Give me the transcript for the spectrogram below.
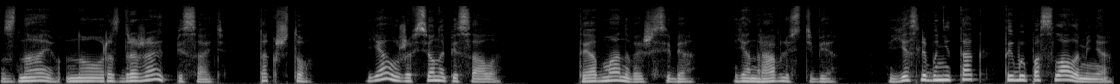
«Знаю, но раздражает писать. Так что?» «Я уже все написала». «Ты обманываешь себя. Я нравлюсь тебе. Если бы не так, ты бы послала меня».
